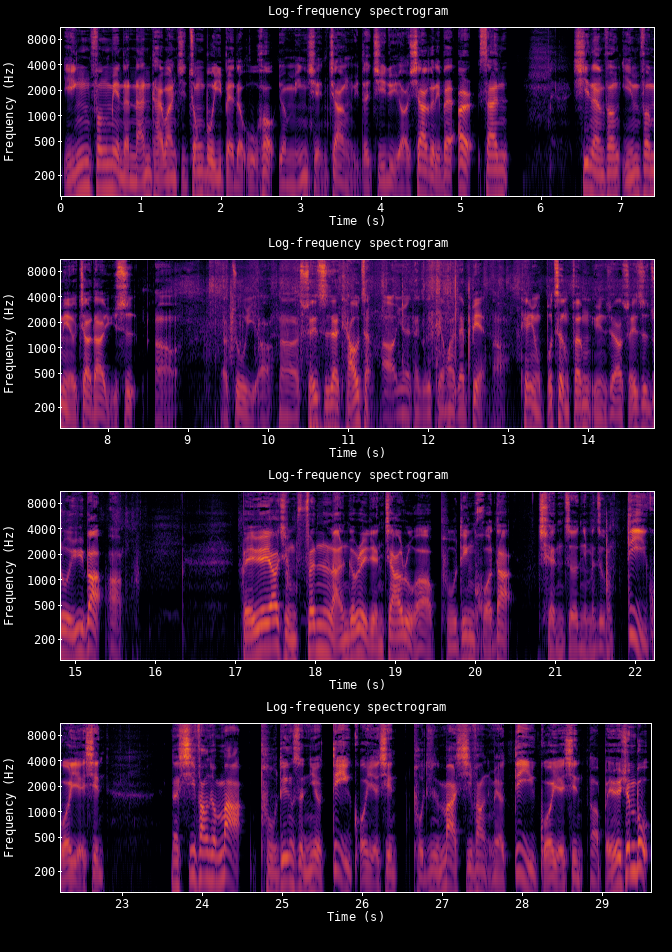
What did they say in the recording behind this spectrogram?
迎风面的南台湾及中部以北的午后有明显降雨的几率哦。下个礼拜二三西南风迎风面有较大雨势哦，要注意哦。那随时在调整啊，因为它这个天花在变啊，天有不测风云，所以要随时注意预报啊。北约邀请芬兰跟瑞典加入啊，普丁火大谴责你们这种帝国野心。那西方就骂普丁是你有帝国野心，普丁是骂西方你们有帝国野心啊。北约宣布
